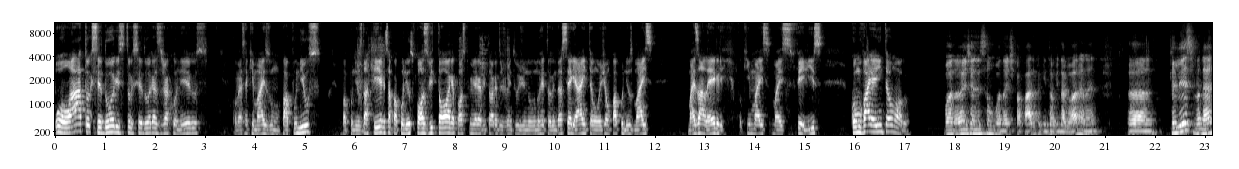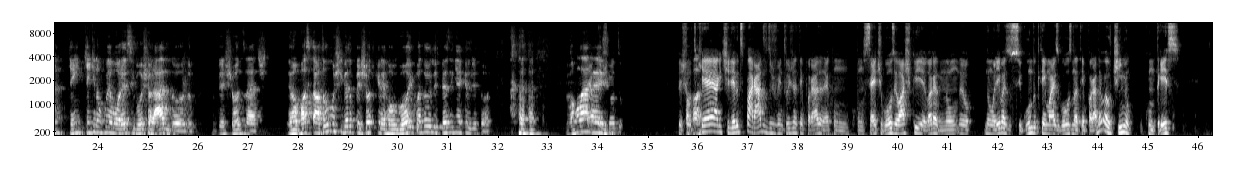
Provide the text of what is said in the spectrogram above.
Olá, torcedores e torcedoras jaconeiros. Começa aqui mais um Papo News. Papo News da terça, Papo News pós-vitória, pós-primeira vitória do Juventude no, no, retorno da Série A. Então hoje é um Papo News mais, mais alegre, um pouquinho mais, mais feliz. Como vai aí então, Mauro? Boa noite, Anderson. Boa noite, papado, para quem está ouvindo agora, né? Uh, feliz, né? Quem, quem que não comemorou esse gol chorado do, do, do Peixoto, né? Eu não posso que tava todo mundo xingando o Peixoto que ele errou o gol e quando ele fez ninguém acreditou. Vamos lá, é, né? Peixoto, Peixoto que é artilheiro disparado do Juventude na temporada, né? Com, com sete gols. Eu acho que agora não, eu não olhei, mas o segundo que tem mais gols na temporada é o Eltinho, com três.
